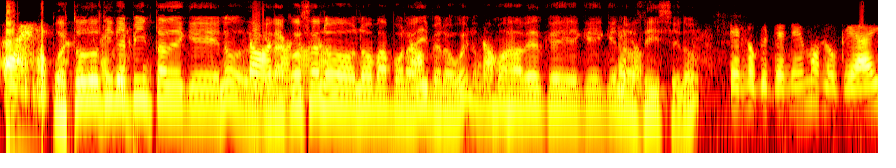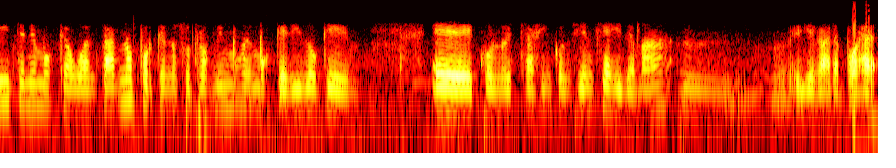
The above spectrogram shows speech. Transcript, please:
ay, Pues todo tiene que- pinta de que no, de No, que la no, cosa no, no, va por ahí, pero bueno, no. vamos a ver qué, qué, qué nos dice, ¿no? es lo que tenemos, lo que hay, tenemos que aguantarnos porque nosotros mismos hemos querido que eh, con nuestras inconsciencias y demás mm, llegar a, pues, a,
